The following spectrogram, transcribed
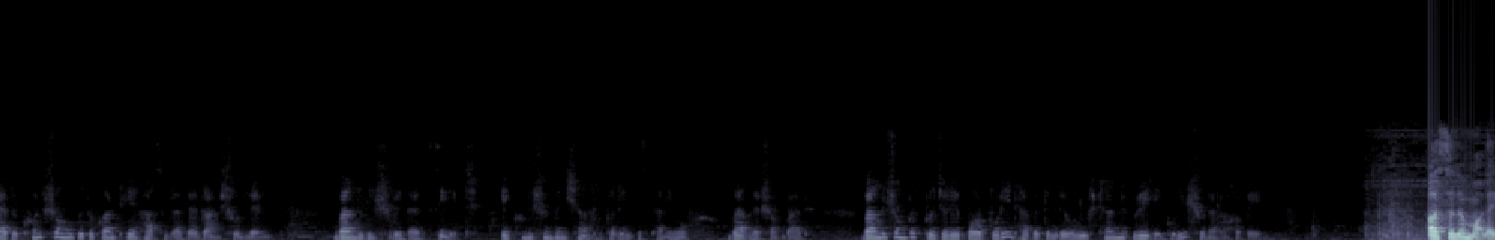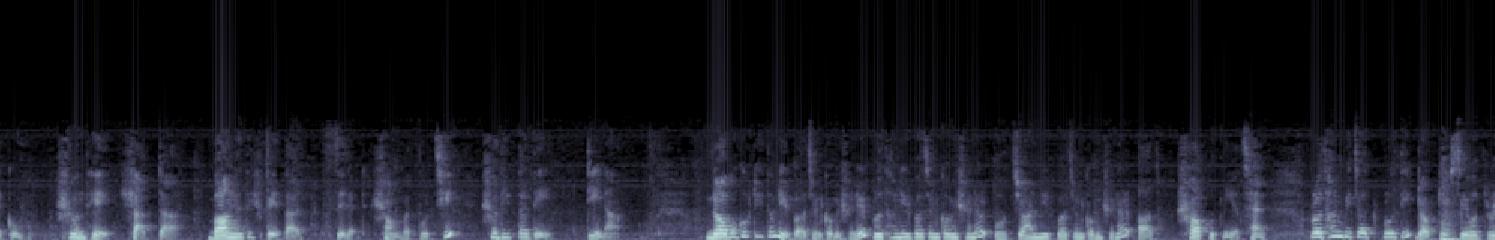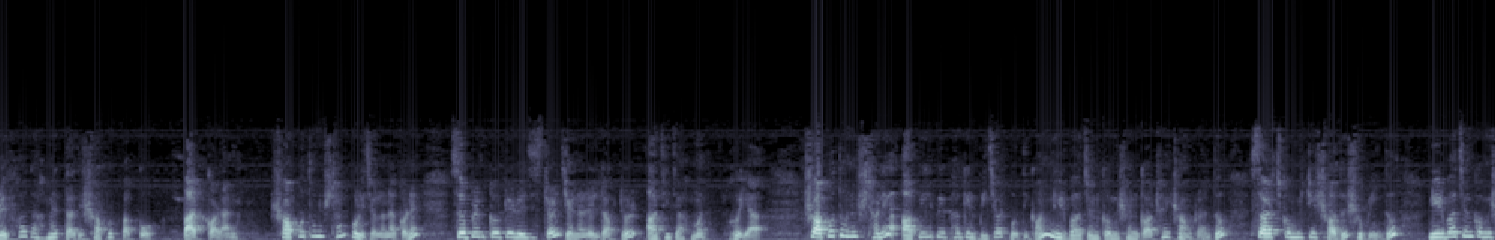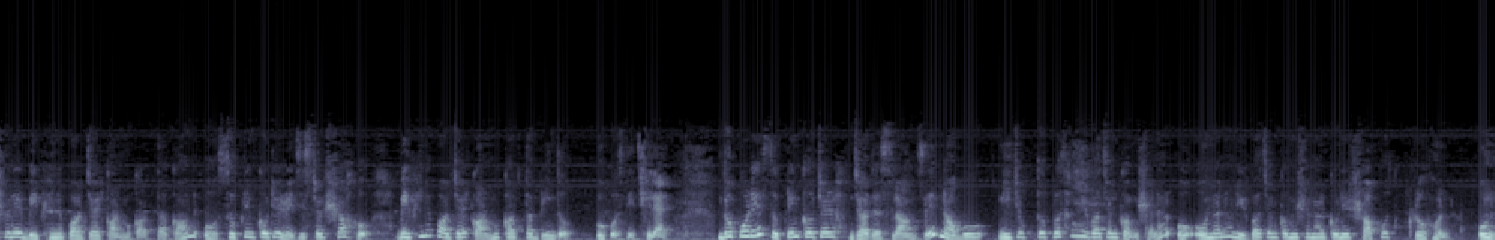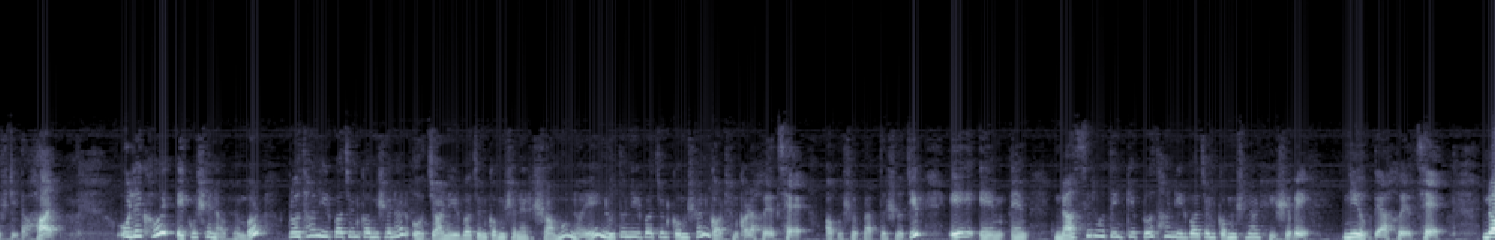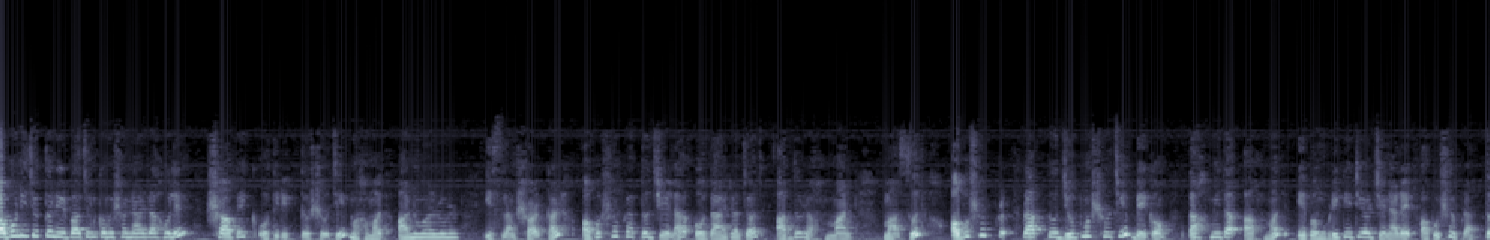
এতক্ষণ সমবেত কণ্ঠে হাসন রাজার গান শুনলেন। বাংলাদেশ বেতার সিলেট এক্ষুনি শুনবেন সান্ধ্যকালীন স্থানীয় বাংলা সংবাদ। বাংলা সংবাদ প্রচারের পরপরই ঢাকা কেন্দ্রের অনুষ্ঠান রিলে করে শোনানো হবে। আসসালামু আলাইকুম। সন্ধে সাতটা। বাংলাদেশ বেতার সিলেট সংবাদ পড়ছি সুদীপ্তা দে, টিনা। নবগঠিত নির্বাচন কমিশনের প্রধান নির্বাচন কমিশনার ও চার নির্বাচন কমিশনার আজ শপথ নিয়েছেন। প্রধান বিচারপতি ড সৈয়দ রেফাত আহমেদ তাদের শপথ বাক্য পাঠ করান। শপথ অনুষ্ঠান পরিচালনা করেন সুপ্রিম কোর্টের রেজিস্ট্রার জেনারেল ড আজিজ আহমদ ভুইয়া। শপথ অনুষ্ঠানে আপিল বিভাগের বিচারপতিগণ, নির্বাচন কমিশন গঠন সংক্রান্ত সার্চ কমিটির সদস্যবৃন্দ, নির্বাচন কমিশনের বিভিন্ন পর্যায়ের কর্মকর্তাগণ ও সুপ্রিম কোর্টের রেজিস্ট্রার সহ বিভিন্ন পর্যায়ের কর্মকর্তাবৃন্দ উপস্থিত ছিলেন। দুপুরে সুপ্রিম কোর্টের জাজেস লঞ্চে নব নিযুক্ত প্রধান নির্বাচন কমিশনার ও অন্যান্য নির্বাচন কমিশনারগণের শপথ গ্রহণ অনুষ্ঠিত হয়। উল্লেখ্য, একুশে নভেম্বর প্রধান নির্বাচন কমিশনার ও চার নির্বাচন কমিশনের সমন্বয়ে নতুন নির্বাচন কমিশন গঠন করা হয়েছে। অবসরপ্রাপ্ত সচিব এ এম এম নাসির উদ্দিনকে প্রধান নির্বাচন কমিশনার হিসেবে নিয়োগ দেওয়া হয়েছে। নবনিযুক্ত নির্বাচন কমিশনাররা হলেন সাবেক অতিরিক্ত সচিব মোহাম্মদ আনোয়ারুল ইসলাম সরকার, অবসরপ্রাপ্ত জেলা ও দায়রা জজ আব্দুর রহমান মাসুদ, অবসরপ্রাপ্ত যুগ্ম সচিব বেগম তাহমিদা আহমদ এবং ব্রিগেডিয়ার জেনারেল অবসরপ্রাপ্ত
